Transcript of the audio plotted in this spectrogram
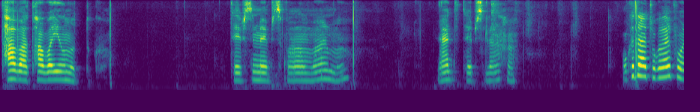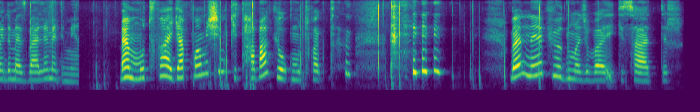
Tava, tavayı unuttuk. Tepsi mepsi falan var mı? Nerede tepsiler? Ha. O kadar çok kolay oynadım ezberlemedim ya. Ben mutfağı yapmamışım ki tabak yok mutfakta. ben ne yapıyordum acaba iki saattir?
